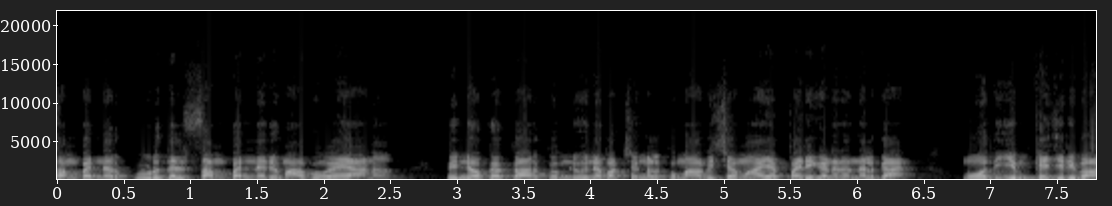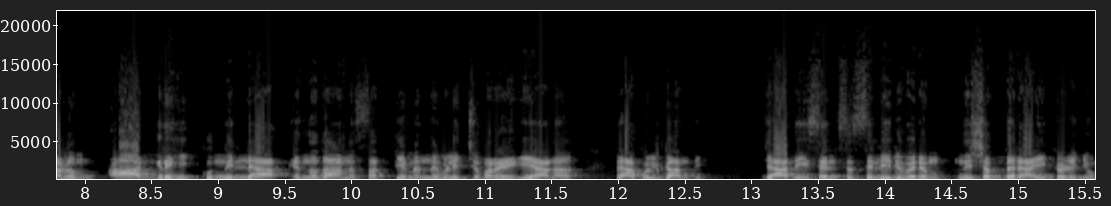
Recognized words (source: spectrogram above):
സമ്പന്നർ കൂടുതൽ സമ്പന്നരുമാകുകയാണ്. പിന്നോക്കക്കാർക്കും ന്യൂനപക്ഷങ്ങൾക്കും ആവശ്യമായ പരിഗണന നൽകാൻ മോദിയും കെജ്രിവാളും ആഗ്രഹിക്കുന്നില്ല എന്നതാണ് സത്യമെന്ന് വിളിച്ചു പറയുകയാണ് രാഹുൽ ഗാന്ധി. ജാതി സെൻസസിൽ ഇരുവരും നിശബ്ദരായി കഴിഞ്ഞു.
